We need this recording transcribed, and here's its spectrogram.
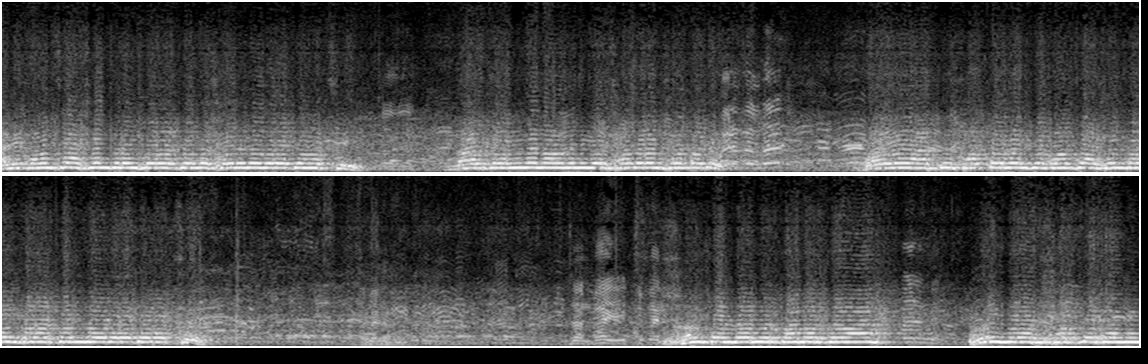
আমি মঞ্চে আসন গ্রহণ করার জন্য অনুরোধ জানাচ্ছি। নলকামিনা আওয়ামী লীগের সাধারণ সম্পাদক। বড় আব্দুল সত্তর ভাইকে মঞ্চে আসন গ্রহণ করার জন্য অনুরোধ দেওয়া রানী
